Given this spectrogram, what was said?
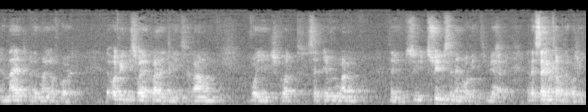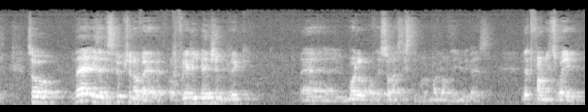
and night with the mind of God. The orbit is where a planet makes a round voyage. God said every one of swims in an orbit. We are at the center of the orbit. So there is a description of a of really ancient Greek uh, model of the solar system or model of the universe that found its way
